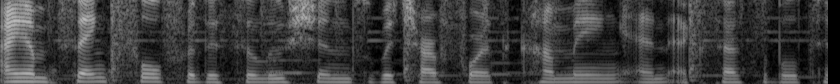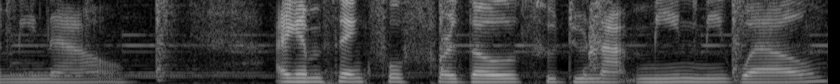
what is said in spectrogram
I am thankful for the solutions which are forthcoming and accessible to me now. I am thankful for those who do not mean me well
